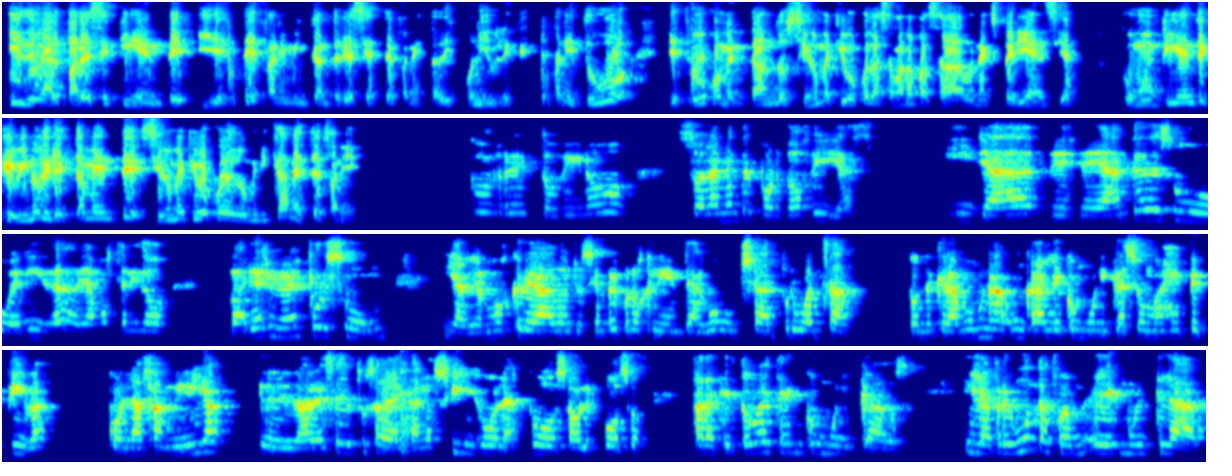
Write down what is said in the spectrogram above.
ideal para ese cliente. Y Stephanie, me encantaría si Stephanie está disponible, Stephanie tuvo y estuvo comentando, si no me equivoco, la semana pasada una experiencia con un cliente que vino directamente, si no me equivoco, de Dominicana, Stephanie. Correcto, vino solamente por dos días y ya desde antes de su venida habíamos tenido varias reuniones por Zoom y habíamos creado, yo siempre con los clientes hago un chat por WhatsApp, donde creamos una, un canal de comunicación más efectiva con la familia eh, a veces tú sabes, están los hijos, la esposa o el esposo, para que todos estén comunicados. Y la pregunta fue eh, muy clara.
